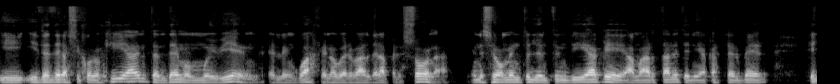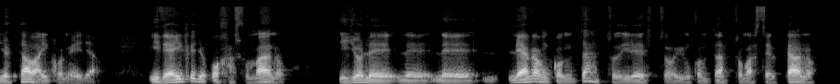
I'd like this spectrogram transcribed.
Y, desde la psicología entendemos muy bien el lenguaje no verbal de la persona. En ese momento yo entendía que a Marta le tenía que hacer ver que yo estaba ahí con ella. Y de ahí que yo coja su mano y yo le, le, le, haga un contacto directo y un contacto más cercano,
